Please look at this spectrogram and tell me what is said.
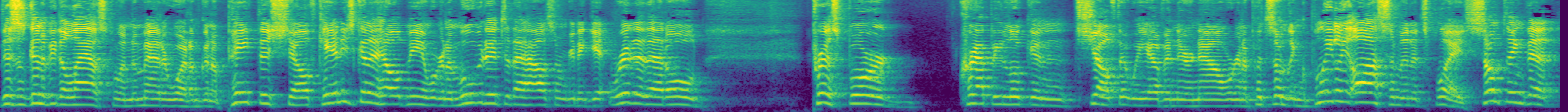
This is going to be the last one, no matter what. I'm going to paint this shelf. Candy's going to help me, and we're going to move it into the house, and we're going to get rid of that old press board, crappy looking shelf that we have in there now. We're going to put something completely awesome in its place. Something that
